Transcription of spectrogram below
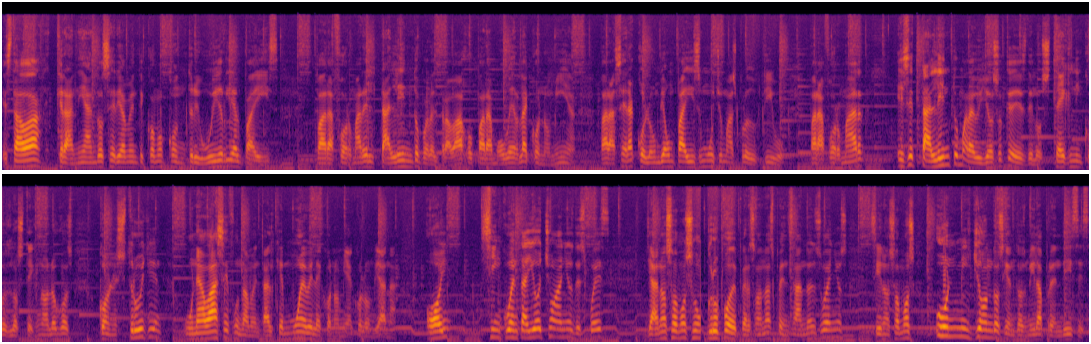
estaba craneando seriamente cómo contribuirle al país para formar el talento para el trabajo, para mover la economía, para hacer a Colombia un país mucho más productivo, para formar ese talento maravilloso que desde los técnicos, los tecnólogos construyen una base fundamental que mueve la economía colombiana. Hoy, 58 años después, ya no somos un grupo de personas pensando en sueños, sino somos 1.200.000 aprendices,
